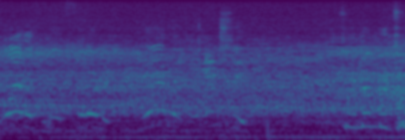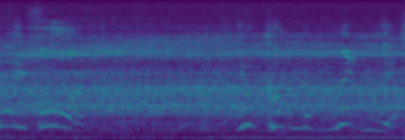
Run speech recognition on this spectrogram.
What a performance. What an exit. For number 24. You couldn't have written this.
